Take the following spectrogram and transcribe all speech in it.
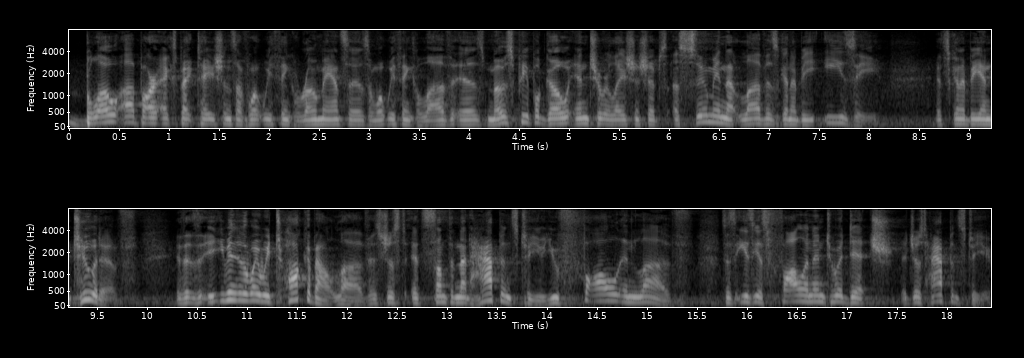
blow up our expectations of what we think romance is and what we think love is. Most people go into relationships assuming that love is going to be easy, it's going to be intuitive. Even the way we talk about love, it's just it's something that happens to you. You fall in love. It's as easy as falling into a ditch. It just happens to you.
